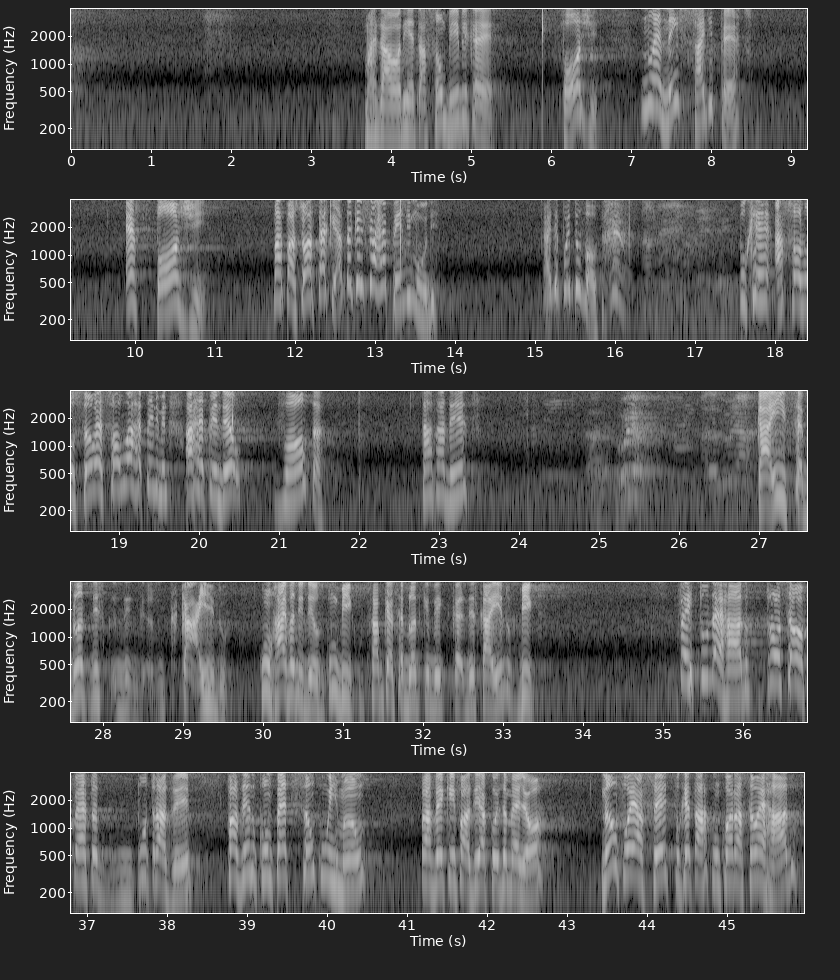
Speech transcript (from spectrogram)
Mas a orientação bíblica é: foge, não é nem sai de perto, é foge. Mas, pastor, até que, até que ele se arrepende e mude. Aí depois tu volta. Porque a solução é só o arrependimento. Arrependeu, volta. Está para dentro. Caim, semblante des, de, caído, com raiva de Deus, com bico. Sabe o que é semblante descaído? Bico. Fez tudo errado, trouxe a oferta por trazer, fazendo competição com o irmão, para ver quem fazia a coisa melhor. Não foi aceito porque estava com o coração errado.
